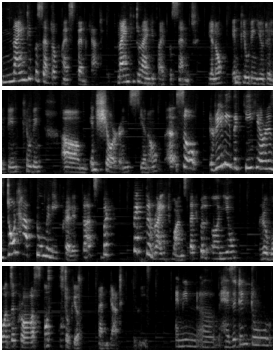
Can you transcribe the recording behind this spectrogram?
90% of my spend category, 90 to 95%, you know, including utility, including um, insurance, you know. Uh, so, really, the key here is don't have too many credit cards, but pick the right ones that will earn you rewards across most of your spend categories. I mean, uh, hesitant to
